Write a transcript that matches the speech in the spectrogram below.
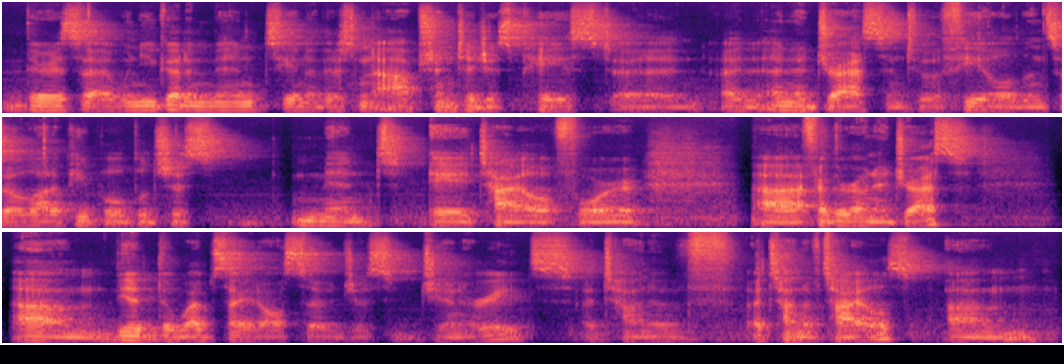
there's a, when you go to Mint, you know, there's an option to just paste a, a, an address into a field, and so a lot of people will just mint a tile for uh, for their own address. Um, the, the website also just generates a ton of a ton of tiles. Um,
